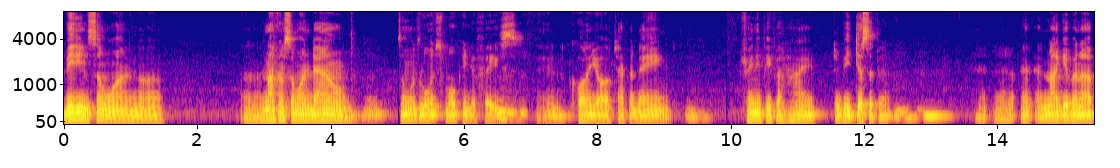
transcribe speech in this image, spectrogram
beating someone, uh, uh, knocking someone down, someone blowing smoke in your face, and calling you all type of names. Training people how to be disciplined. Uh, and, and not giving up.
